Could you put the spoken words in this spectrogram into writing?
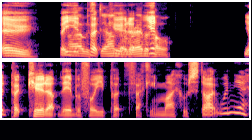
but I you'd was put down Kurt the up, rabbit you'd, hole. you'd put Kurt up there before you put fucking Michael Stipe, wouldn't you?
